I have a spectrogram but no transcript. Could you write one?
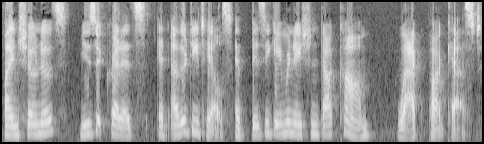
Find show notes, music credits, and other details at busygamernation.com whack podcast.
